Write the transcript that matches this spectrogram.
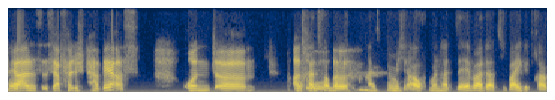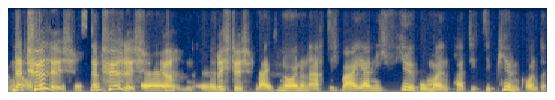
Ja, ja das ist ja völlig pervers. Und ähm, also, Transformation äh, heißt für mich auch, man hat selber dazu beigetragen. Natürlich, natürlich, äh, ja, äh, richtig. Gleich 89 war ja nicht viel, wo man partizipieren konnte.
